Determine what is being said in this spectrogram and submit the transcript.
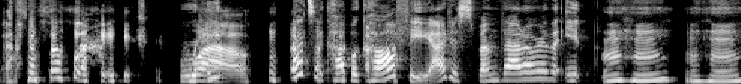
like wow. That's a cup of coffee. I just spent that over the. Mm-hmm. Mm-hmm.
